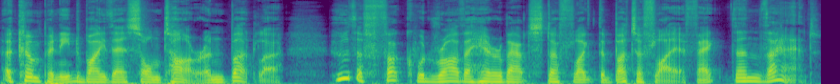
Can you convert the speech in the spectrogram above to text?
accompanied by their Sontaran butler. Who the fuck would rather hear about stuff like the butterfly effect than that?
